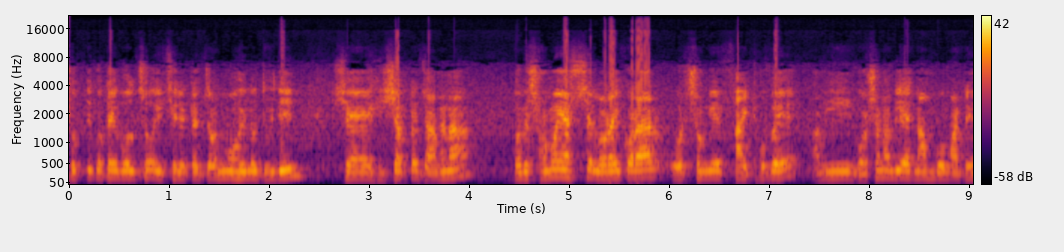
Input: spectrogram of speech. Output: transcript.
সত্যি কথাই বলছো, এই ছেলেটার জন্ম হইল দুই দিন। সে হিসাবটা জানে না। তবে সময় আসছে লড়াই করার, ওর সঙ্গে ফাইট হবে। আমি ঘোষণা দিয়ে নামবো মাঠে।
